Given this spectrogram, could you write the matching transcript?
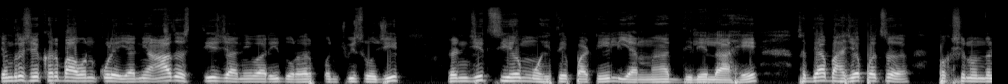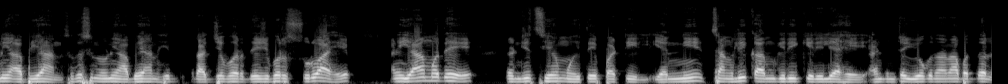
चंद्रशेखर बावनकुळे यांनी आजच तीस जानेवारी दोन हजार पंचवीस रोजी रणजित सिंह मोहिते पाटील यांना दिलेलं आहे. सध्या भाजपचं पक्ष नोंदणी अभियान सदस्य नोंदणी अभियान हे राज्यभर देशभर सुरू आहे आणि यामध्ये रणजित सिंह मोहिते पाटील यांनी चांगली कामगिरी केलेली आहे आणि तुमच्या योगदानाबद्दल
